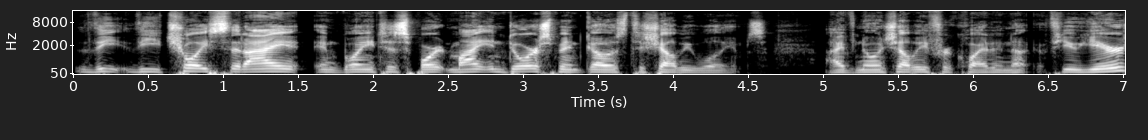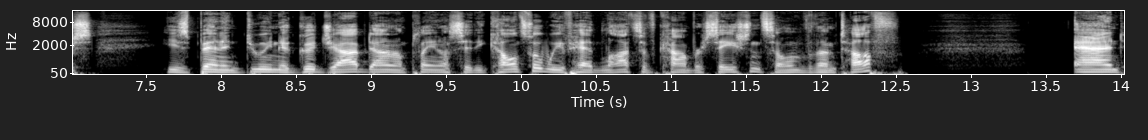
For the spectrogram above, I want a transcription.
The the choice that I am going to support, my endorsement goes to Shelby Williams. I've known Shelby for quite a few years. He's been doing a good job down on Plano City Council. We've had lots of conversations, some of them tough and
